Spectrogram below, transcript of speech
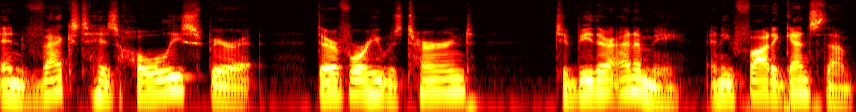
and vexed his Holy Spirit. Therefore he was turned to be their enemy, and he fought against them."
